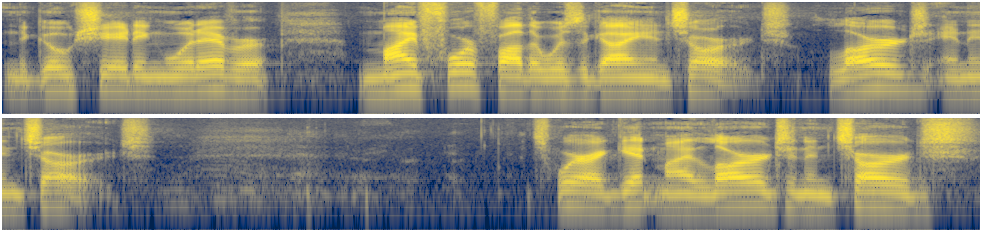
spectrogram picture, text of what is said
negotiating, whatever, my forefather was the guy in charge, large and in charge. It's where I get my large and in charge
